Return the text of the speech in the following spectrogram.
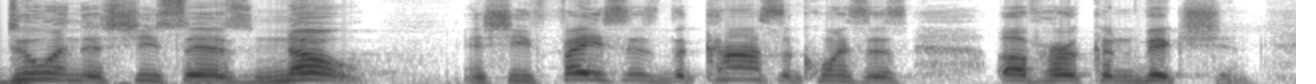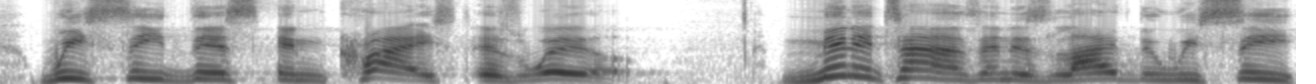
doing this. She says no, and she faces the consequences of her conviction. We see this in Christ as well. Many times in his life do we see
